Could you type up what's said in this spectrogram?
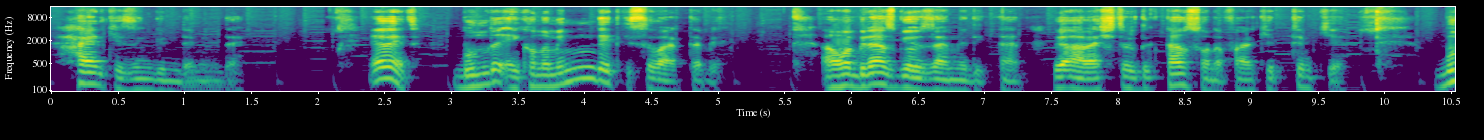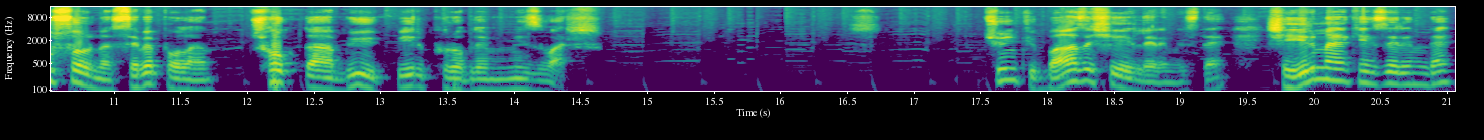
herkesin gündeminde. Evet, bunda ekonominin de etkisi var tabi. Ama biraz gözlemledikten ve araştırdıktan sonra fark ettim ki bu soruna sebep olan çok daha büyük bir problemimiz var. Çünkü bazı şehirlerimizde, şehir merkezlerinde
